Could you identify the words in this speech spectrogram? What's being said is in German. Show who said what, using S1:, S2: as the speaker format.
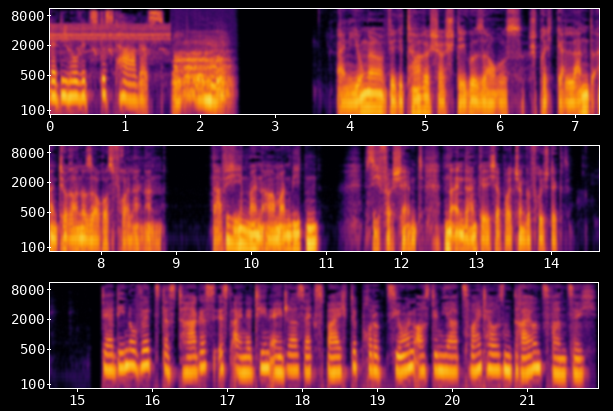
S1: Der Dino-Witz des Tages.
S2: Ein junger vegetarischer Stegosaurus spricht galant ein Tyrannosaurus-Fräulein an. Darf ich Ihnen meinen Arm anbieten? Sie verschämt. Nein, danke, ich habe heute schon gefrühstückt.
S3: Der Dino-Witz des Tages ist eine Teenager-6-Beichte-Produktion aus dem Jahr 2023.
